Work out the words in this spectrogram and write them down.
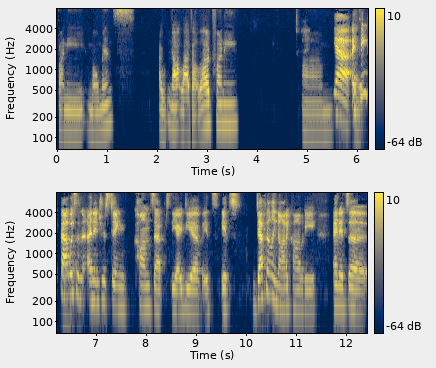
funny moments, I, not laugh out loud funny. Um, Yeah, I Uh, think that uh, was an, an interesting concept. The idea of it's it's definitely not a comedy, and it's a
